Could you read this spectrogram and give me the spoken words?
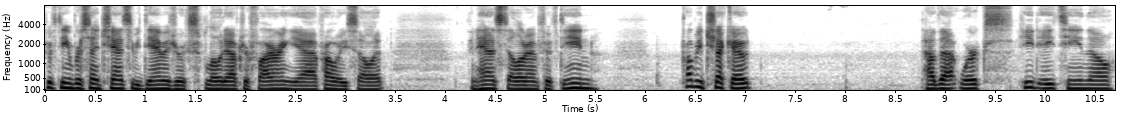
15% chance to be damaged or explode after firing. Yeah, I'd probably sell it. Enhanced LRM-15. Probably check out how that works. Heat 18 though.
